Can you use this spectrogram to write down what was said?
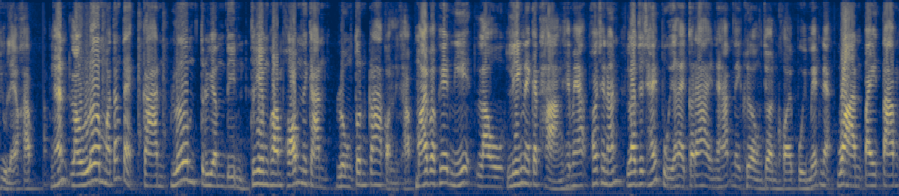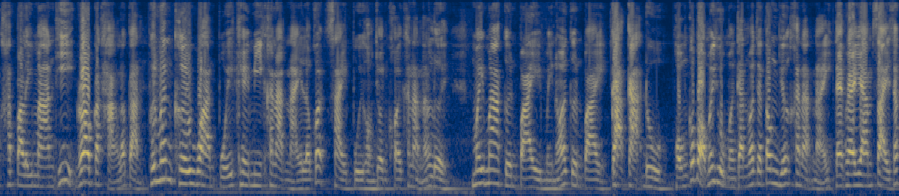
อยู่แล้วครับ งั้นเราเริ่มมาตั้งแต่การเริ่มเตรียมดิน เตรียมความพร้อมในการลงต้นกล้าก่อนเลยครับ ไม้ประเภทนี้เราเลี้ยงในกระถางใช่ไหมฮะเพราะฉะนั้นเราจะใช้ปุ๋ยอะไรก็ได้นะครับ ในเครือของจอนคอยปุ๋ยเม็ดเนี่ยหว่านไปตามปริมาณที่รอบกระถางแล้วกัน เพื่อนๆเคยหว่านปุ๋ยเคมีขนาดไหนเราก็ใส่ปุ๋ยของจอนคอยขนาดนั้นเลยไม่มากเกินไป ไม่น้อยเกินไป กะกะดู ผมก็บอกไม่ถูกเหมือนกันว่าจะต้องเยอะขนาดไหน แต่พยายามใส่สัก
